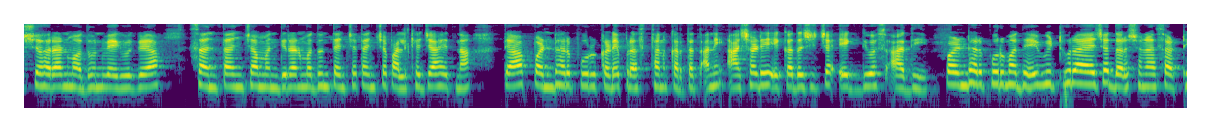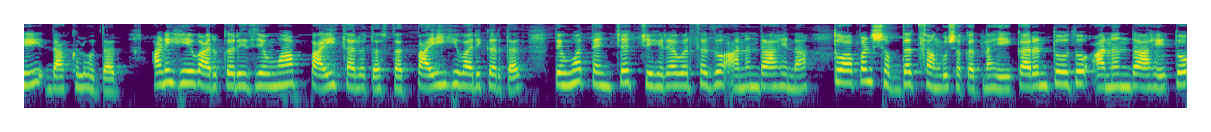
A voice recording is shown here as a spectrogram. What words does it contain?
शहरांमधून वेगवेगळ्या संतांच्या मंदिरांमधून त्यांच्या त्यांच्या पालख्या ज्या आहेत ना त्या पंढरपूरकडे प्रस्थान करतात. आणि आषाढी एकादशीच्या एक दिवस आधी पंढरपूरमध्ये विठुरायाच्या दर्शनासाठी दाखल होतात. आणि हे वारकरी जेव्हा पायी चालत असतात पायी ही वारी करतात तेव्हा त्यांच्या चेहऱ्यावरचा जो आनंद आहे ना तो आपण शब्दात सांगू शकत नाही. कारण तो जो आनंद आहे तो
